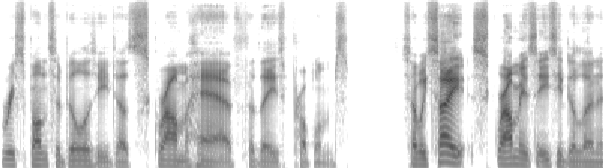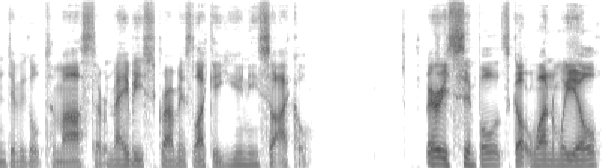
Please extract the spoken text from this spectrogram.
responsibility does Scrum have for these problems? So we say Scrum is easy to learn and difficult to master. And maybe Scrum is like a unicycle. It's very simple. It's got one wheel.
